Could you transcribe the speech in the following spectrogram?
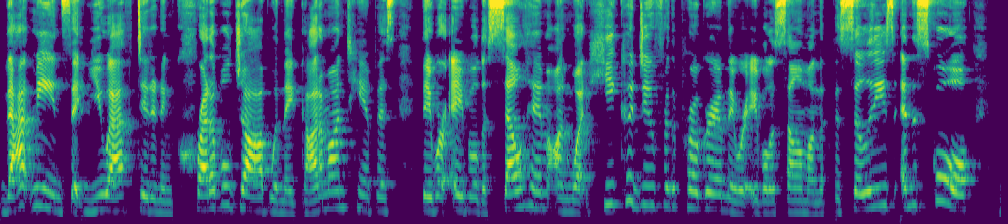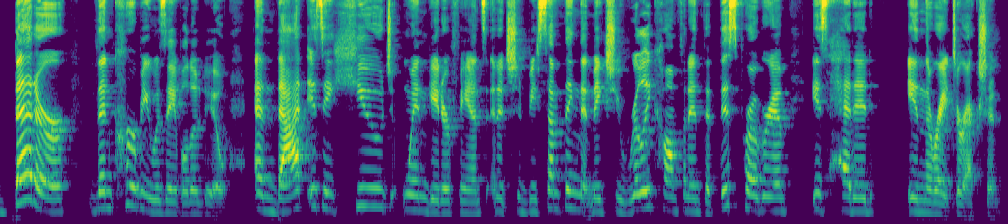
That means that UF did an incredible job when they got him on campus. They were able to sell him on what he could do for the program. They were able to sell him on the facilities and the school better than Kirby was able to do. And that is a huge win, Gator fans. And it should be something that makes you really confident that this program is headed in the right direction.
